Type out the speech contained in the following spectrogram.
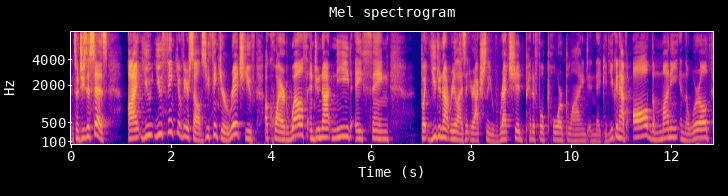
And so Jesus says, I you you think of yourselves, you think you're rich, you've acquired wealth and do not need a thing, but you do not realize that you're actually wretched, pitiful, poor, blind, and naked. You can have all the money in the world,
